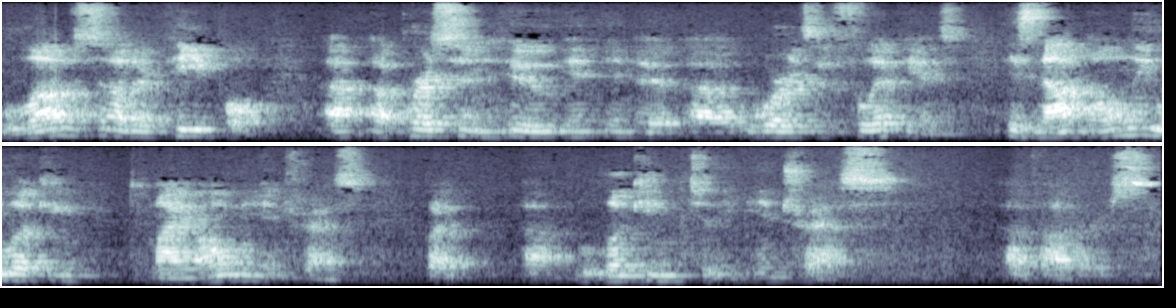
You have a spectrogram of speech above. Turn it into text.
loves other people? Uh, a person who, in, in the uh, words of Philippians, is not only looking to my own interests, but uh, looking to the interests of others.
